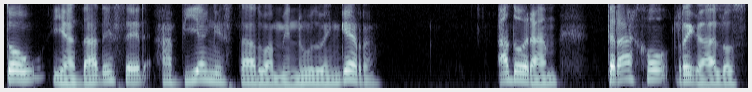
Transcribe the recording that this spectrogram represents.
Tou y Adad Eser habían estado a menudo en guerra. Adoram trajo regalos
